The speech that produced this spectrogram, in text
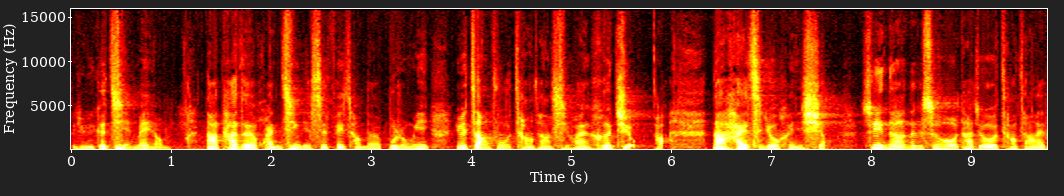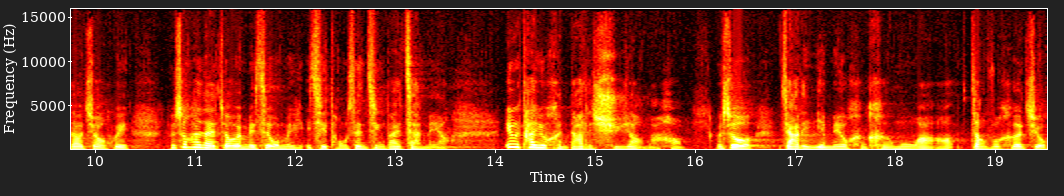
有一个姐妹哦，那她的环境也是非常的不容易，因为丈夫常常喜欢喝酒，哈，那孩子又很小，所以呢，那个时候她就常常来到教会。有时候她来教会，每次我们一起同声敬拜赞美啊，因为她有很大的需要嘛，哈。有时候家里也没有很和睦啊，啊，丈夫喝酒，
